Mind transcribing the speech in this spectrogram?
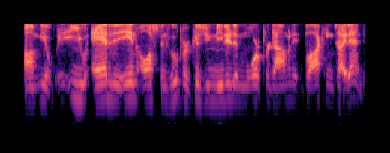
Um, you know, you added in Austin Hooper because you needed a more predominant blocking tight end.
